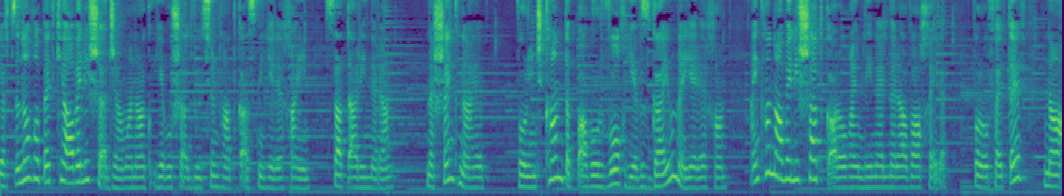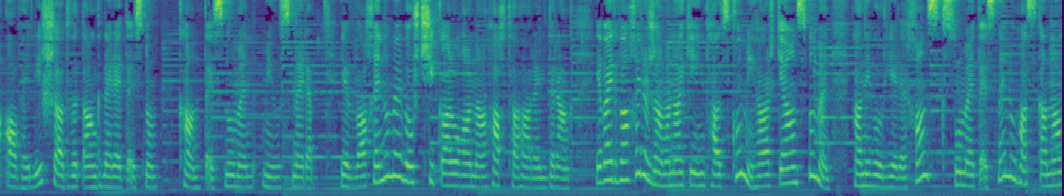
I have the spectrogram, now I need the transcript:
եւ ծնողը պետք է ավելի շատ ժամանակ եւ ուշադրություն հատկացնի երեխային, սատարի նրան։ Նշենք նաև, որ ինչքան տպավորվող եւ զգայուն է երեխան, այնքան ավելի շատ կարող են լինել նրա վախերը, որովհետև նա ավելի շատ վտանգներ է տեսնում, քան տեսնում են մյուսները, եւ վախենում է, որ չի կարողանա հաղթահարել դրանք։ Եվ այդ վախերը ժամանակի ընթացքում իհարկե անցնում են, քանի որ երեխան սկսում է տեսնել ու հասկանալ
